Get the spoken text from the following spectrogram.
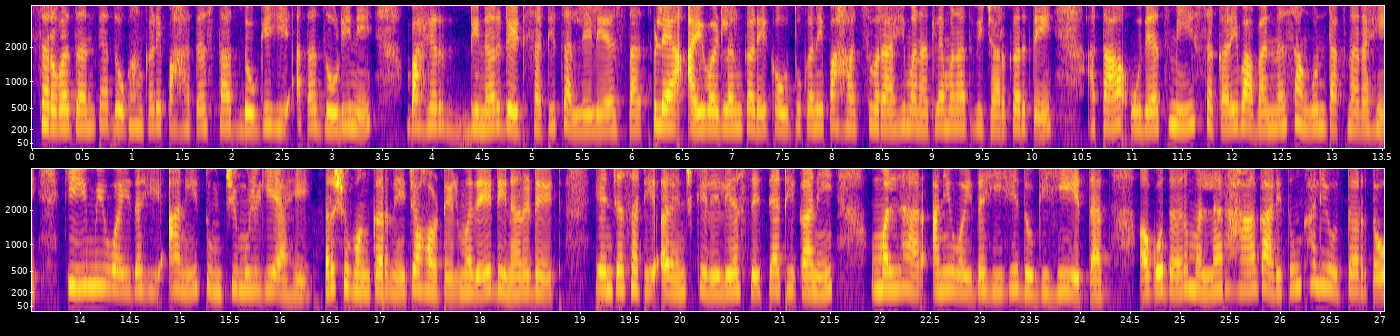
सर्वजण त्या दोघांकडे पाहत असतात. दोघेही आता जोडीने बाहेर डिनर डेटसाठी चाललेले असतात. आपल्या आईवडिलांकडे कौतुकाने पाहत स्वरा ही मनातल्या मनात विचार करते आता उद्याच मी सकाळी बाबांना सांगून टाकणार आहे की मी वैदही आणि तुमची मुलगी आहे. तर शुभंकरने ज्या हॉटेलमध्ये डिनर डेट यांच्यासाठी अरेंज केलेली असते त्या ठिकाणी मल्हार आणि वैदही हे दोघेही येतात. अगोदर मल्हार हा गाडीतून खाली उतरतो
